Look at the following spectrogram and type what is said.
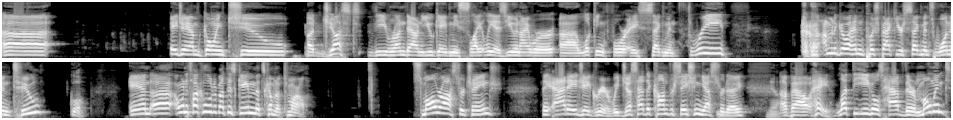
Uh, AJ, I'm going to adjust the rundown you gave me slightly as you and I were uh, looking for a segment three. I'm going to go ahead and push back your segments one and two. Cool. And uh, I want to talk a little bit about this game that's coming up tomorrow. Small roster change. They add AJ Greer. We just had the conversation yesterday Yeah. about hey, let the Eagles have their moment.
